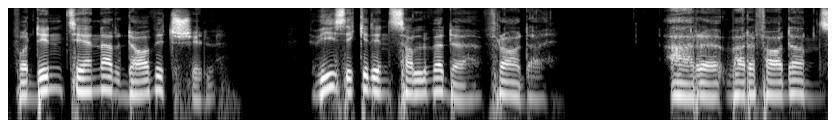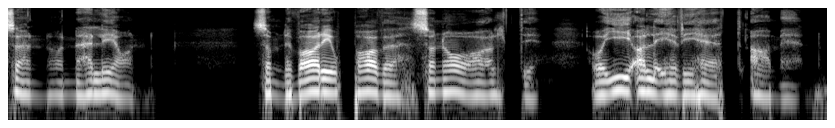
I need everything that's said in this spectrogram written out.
For din tjener Davids skyld, vis ikke din salvede fra deg. Ære være Faderen, Sønn og Den hellige ånd, som det var i opphavet, så nå og alltid, og i all evighet. Amen.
